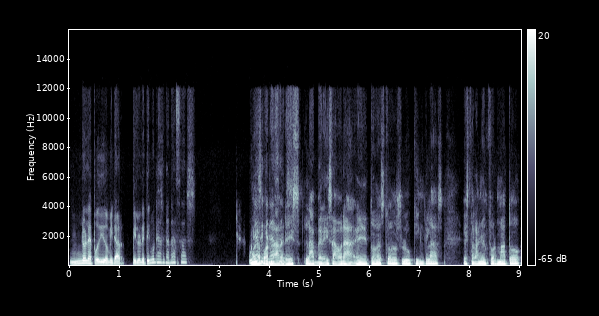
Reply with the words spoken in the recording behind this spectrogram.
no la he podido mirar, pero le tengo unas ganazas, Bueno, pues la ganazas. veréis, la veréis ahora. Eh, todos estos Looking Glass estarán en formato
